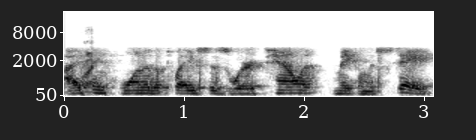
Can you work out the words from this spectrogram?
I right. think one of the places where talent make a mistake,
